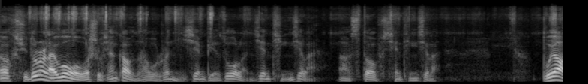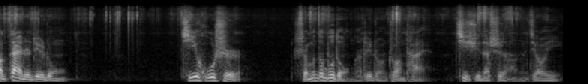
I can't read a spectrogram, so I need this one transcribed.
那许多人来问我，我首先告诉他，我说你先别做了，你先停下来啊，stop，先停下来，不要带着这种几乎是什么都不懂的这种状态继续在市场上交易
